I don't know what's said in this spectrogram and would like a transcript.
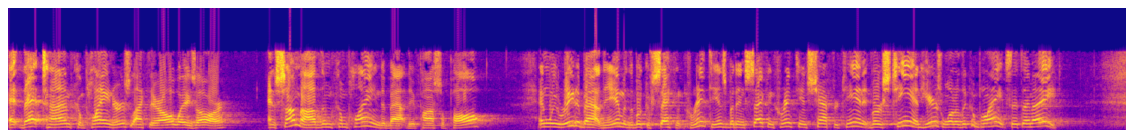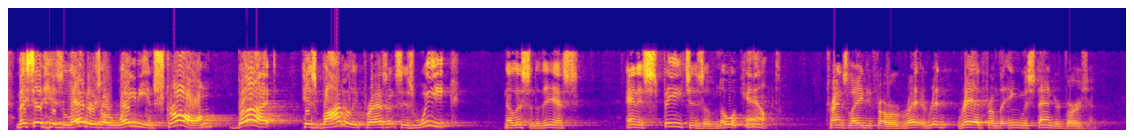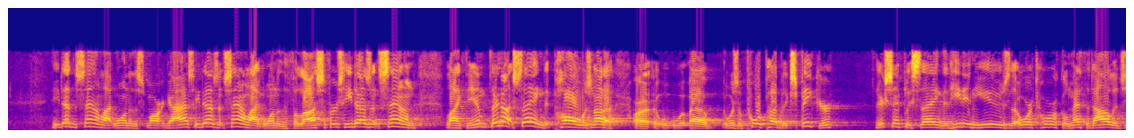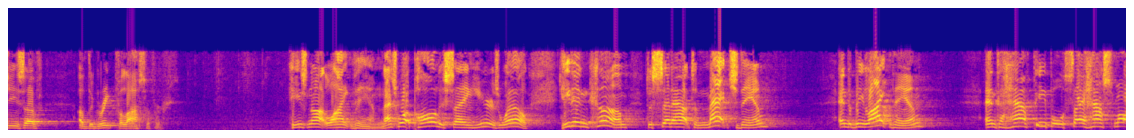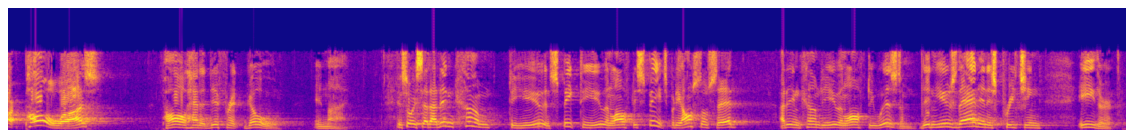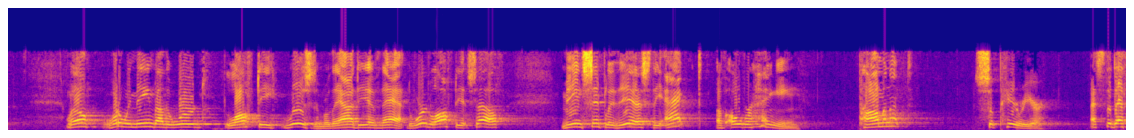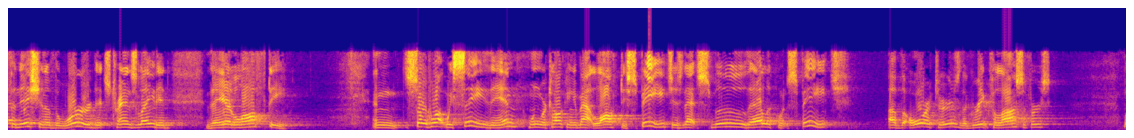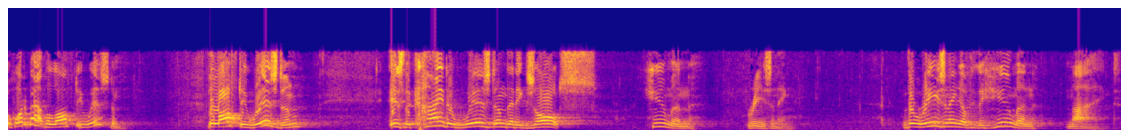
at that time complainers, like there always are, and some of them complained about the Apostle Paul. And we read about them in the book of 2 Corinthians, but in 2 Corinthians chapter 10 at verse 10, here's one of the complaints that they made. They said his letters are weighty and strong, but his bodily presence is weak. Now listen to this. And his speech is of no account. Translated or read from the English Standard Version. He doesn't sound like one of the smart guys. He doesn't sound like one of the philosophers. He doesn't sound like them. They're not saying that Paul was not a or, uh, was a poor public speaker. They're simply saying that he didn't use the oratorical methodologies of, of the Greek philosophers. He's not like them. That's what Paul is saying here as well. He didn't come to set out to match them and to be like them and to have people say how smart Paul was, Paul had a different goal in mind. And so he said, I didn't come to you and speak to you in lofty speech, but he also said, I didn't come to you in lofty wisdom. Didn't use that in his preaching either. Well, what do we mean by the word lofty wisdom or the idea of that? The word lofty itself means simply this the act of overhanging, prominent, superior. That's the definition of the word that's translated there, lofty. And so, what we see then, when we're talking about lofty speech, is that smooth, eloquent speech of the orators, the Greek philosophers. But what about the lofty wisdom? The lofty wisdom is the kind of wisdom that exalts human reasoning the reasoning of the human mind.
